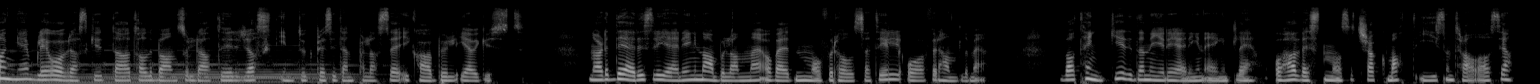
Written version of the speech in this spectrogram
Mange ble overrasket da Taliban-soldater raskt inntok presidentpalasset i Kabul i august. Nå er det deres regjering nabolandene og verden må forholde seg til og forhandle med. Hva tenker den nye regjeringen egentlig, og har Vesten nå satt sjakkmatt i Sentral-Asia?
